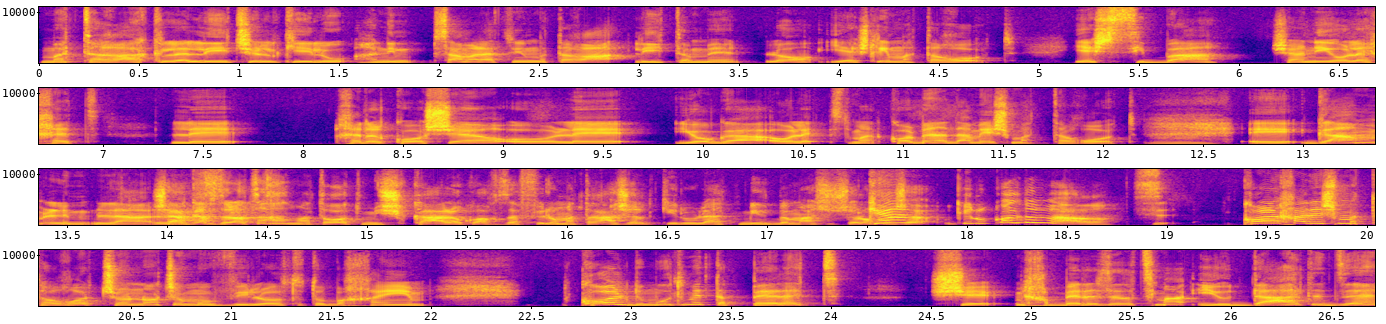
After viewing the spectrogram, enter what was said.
מטרה כללית של כאילו, אני שמה לעצמי מטרה להתאמן. לא, יש לי מטרות. יש סיבה שאני הולכת לחדר כושר או ליוגה, או ל... זאת אומרת, כל בן אדם יש מטרות. אה, גם ל... שאגב, זה לא צריך להיות מטרות משקל או כוח, זה אפילו מטרה של כאילו להתמיד במשהו שלא כן. חשב, כאילו כל דבר. זה- כל אחד יש מטרות שונות שמובילות אותו בחיים. כל דמות מטפלת שמכבדת את עצמה, יודעת את זה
